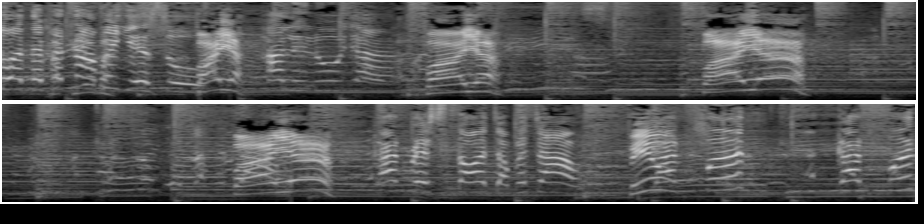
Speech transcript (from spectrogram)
ตัวในพระนามพระเยซู Fire ฮาเลลูยา Fire. Fire. Fire. การเรสตอร์จากพระเจ้า Fill การฟื้น การฟื้น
